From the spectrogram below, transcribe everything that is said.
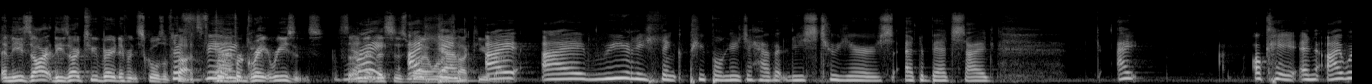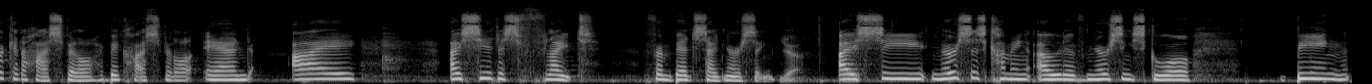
and these are these are two very different schools of They're thoughts very- for, for great reasons. So right. this is what I, want to talk to you about. I I really think people need to have at least two years at the bedside. I okay, and I work at a hospital, a big hospital, and I I see this flight from bedside nursing. yeah. I see nurses coming out of nursing school being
